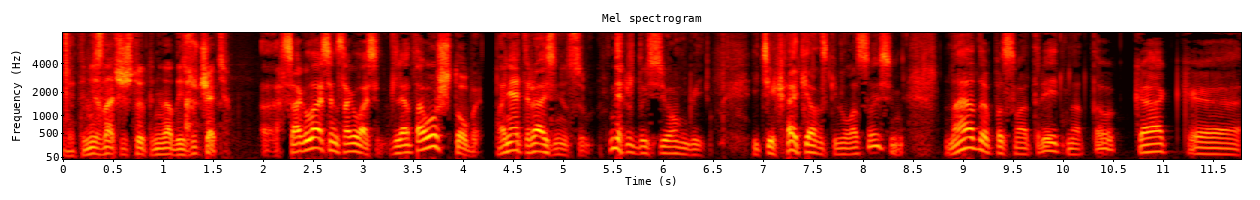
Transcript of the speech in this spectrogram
Это не значит, что это не надо изучать. Согласен, согласен. Для того, чтобы понять разницу между семгой и тихоокеанскими лососями, надо посмотреть на то, как э,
